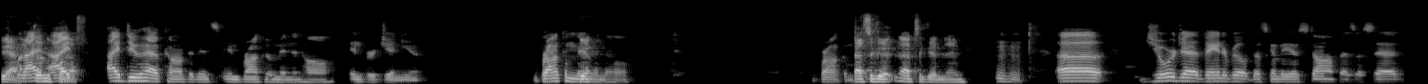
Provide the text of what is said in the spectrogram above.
yeah. But I- I- I do have confidence in Bronco Mendenhall in Virginia. Bronco. Mendenhall. Bronco. that's a good. That's a good name. hmm Uh, Georgia at Vanderbilt. That's going to be a stomp, as I said.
